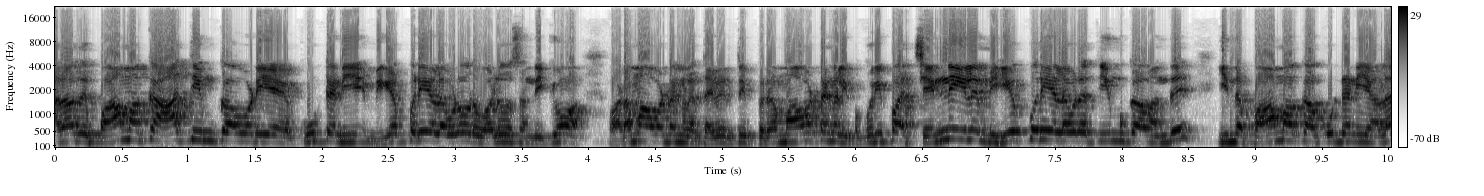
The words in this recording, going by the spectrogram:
அதாவது பாமக அதிமுகவுடைய கூட்டணி மிகப்பெரிய அளவுல ஒரு வலுவை சந்திக்கும். வட மாவட்டங்களை தவிர்த்து பிற மாவட்டங்கள் இப்ப குறிப்பா சென்னையில மிகப்பெரிய அளவுல திமுக வந்து இந்த பாமக கூட்டணியால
